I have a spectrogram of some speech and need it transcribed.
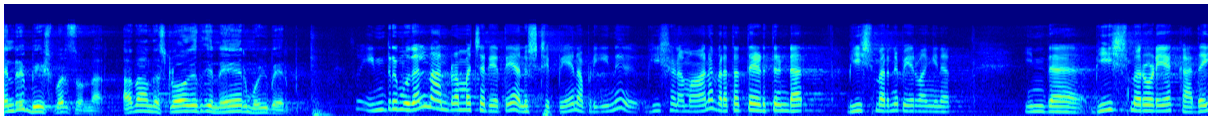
என்று பீஷ்மர் சொன்னார். அதான் அந்த ஸ்லோகத்துக்கு நேர் மொழிபெயர்ப்பு. இன்று முதல் நான் பிரம்மச்சரியத்தை அனுஷ்டிப்பேன் அப்படின்னு பீஷணமான விரதத்தை எடுத்துட்டார் பீஷ்மர்னு பேர் வாங்கினார். இந்த பீஷ்மருடைய கதை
